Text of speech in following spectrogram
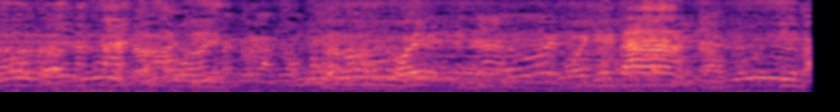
ลูกหลานของเราไว้ขอเยตา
